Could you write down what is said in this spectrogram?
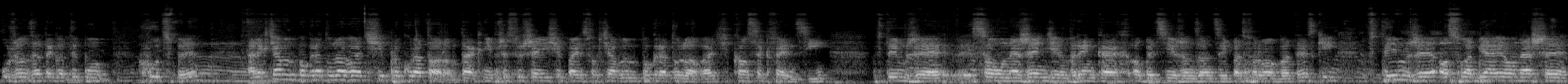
urządza tego typu chucpy. Ale chciałbym pogratulować prokuratorom. Tak, nie przesłyszeli się Państwo, chciałbym pogratulować konsekwencji w tym, że są narzędziem w rękach obecnie rządzącej Platformy Obywatelskiej, w tym, że osłabiają nasze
